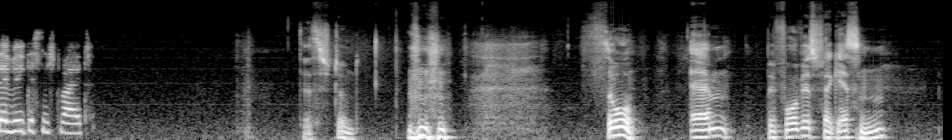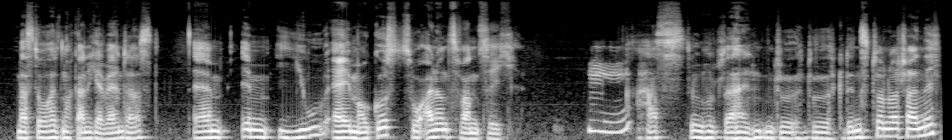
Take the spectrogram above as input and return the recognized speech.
der Weg ist nicht weit. Das stimmt. so, ähm, bevor wir es vergessen, was du heute noch gar nicht erwähnt hast, ähm, im, Ju äh, im August 2021 Mhm. hast du dein, du, du grinst schon wahrscheinlich,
